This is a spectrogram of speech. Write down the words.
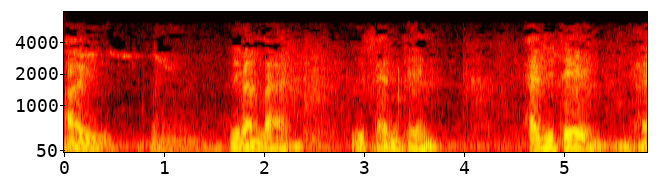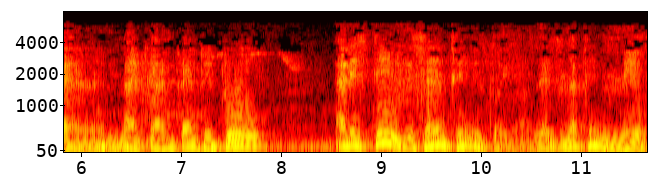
I mm, remember the same thing as it is in 1922, and still the same thing is going on. There is nothing new.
